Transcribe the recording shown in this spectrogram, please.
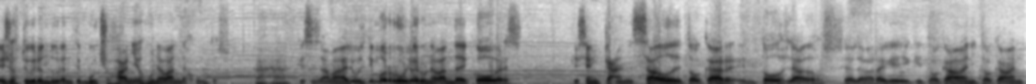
ellos tuvieron durante muchos años una banda juntos ajá. que se llamaba El Último Rulo, era una banda de covers que se han cansado de tocar en todos lados, o sea, la verdad que, que tocaban y tocaban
